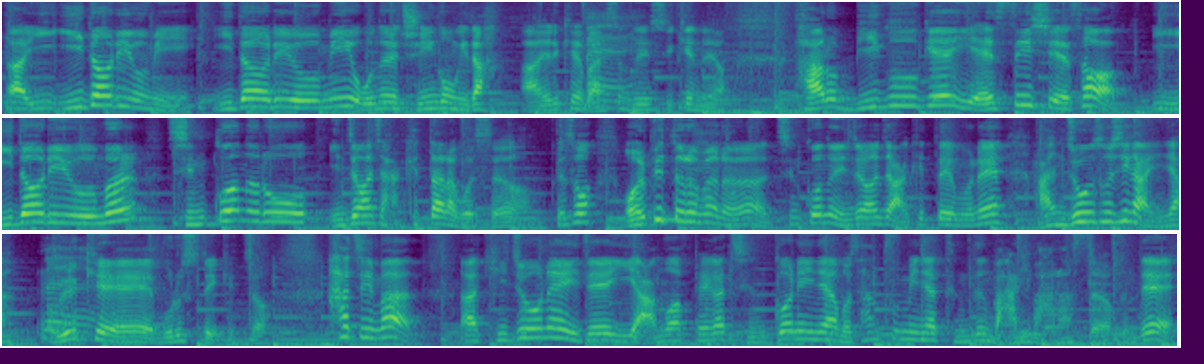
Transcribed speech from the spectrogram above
아, 이 이더리움이 이더리움이 오늘의 주인공이다. 아, 이렇게 네. 말씀드릴 수 있겠네요. 바로 미국의 이 SEC에서 이 이더리움을 증권으로 인정하지 않겠다라고 했어요. 그래서 얼핏 들으면은 증권을 인정하지 않기 때문에 안 좋은 소식 아니냐 뭐 네. 이렇게 물을 수도 있겠죠. 하지만 아, 기존에 이제 이 암호화폐가 증권이냐 뭐 상품이냐 등등 말이 많았어요. 근데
